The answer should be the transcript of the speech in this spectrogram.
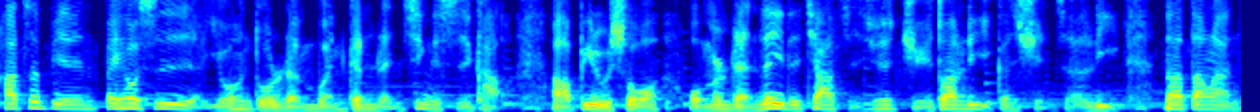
它这边背后是有很多人文跟人性的思考啊，比如说我们人类的价值就是决断力跟选择力。那当然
